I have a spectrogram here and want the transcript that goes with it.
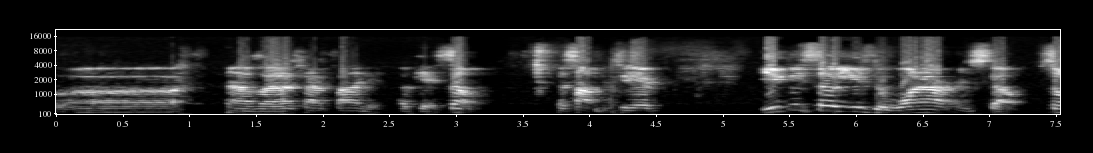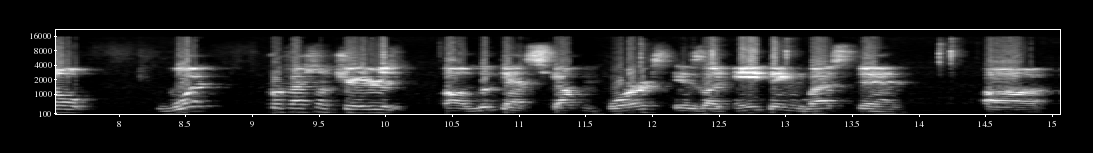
Uh, I was like, I was trying to find it. Okay, so let's hop into here. You can still use the one hour and scalp. So what professional traders uh, look at scalping forex is like anything less than uh,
